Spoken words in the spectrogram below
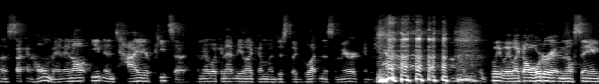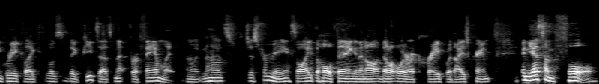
uh, second home in, and I'll eat an entire pizza, and they're looking at me like I'm a, just a gluttonous American, um, completely. Like I'll order it, and they'll say in Greek, like, "Well, it's a big pizza. It's meant for a family." And I'm like, "No, it's just for me." So I'll eat the whole thing, and then I'll then I'll order a crepe with ice cream. And yes, I'm full,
